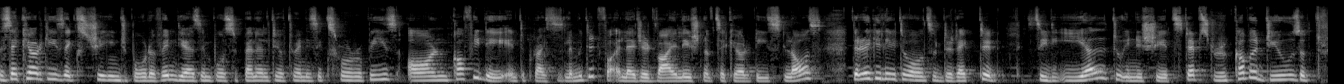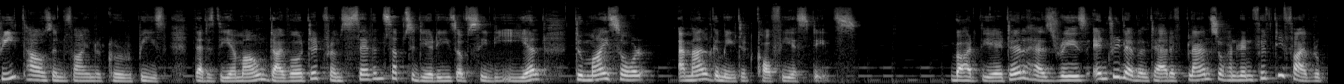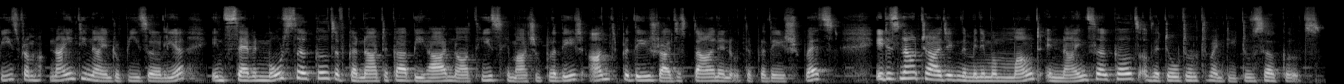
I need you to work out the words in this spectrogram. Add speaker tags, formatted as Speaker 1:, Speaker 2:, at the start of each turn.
Speaker 1: The Securities Exchange Board of India has imposed a penalty of 26 crore rupees on Coffee Day Enterprises Limited for alleged violation of securities laws. The regulator also directed CDEL to initiate steps to recover dues of 3,500 crore rupees. That is the amount diverted from seven subsidiaries of CDEL to Mysore Amalgamated Coffee Estates. Bharti Airtel has raised entry-level tariff plans to 155 rupees from 99 rupees earlier in seven more circles of Karnataka, Bihar, Northeast, Himachal Pradesh, Andhra Pradesh, Rajasthan and Uttar Pradesh West. It is now charging the minimum amount in nine circles of the total 22 circles.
